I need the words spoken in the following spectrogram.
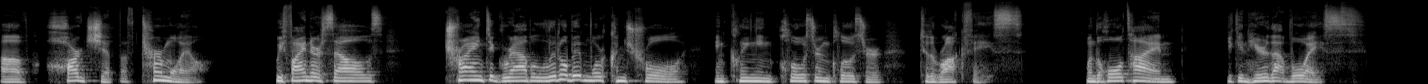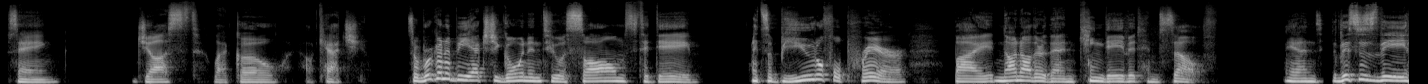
of hardship, of turmoil, we find ourselves trying to grab a little bit more control and clinging closer and closer to the rock face when the whole time you can hear that voice saying, just let go, I'll catch you. So we're going to be actually going into a Psalms today. It's a beautiful prayer by none other than King David himself. And this is the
